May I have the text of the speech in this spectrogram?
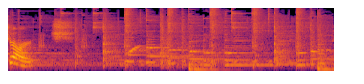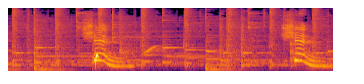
Church. Chin. Chin.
